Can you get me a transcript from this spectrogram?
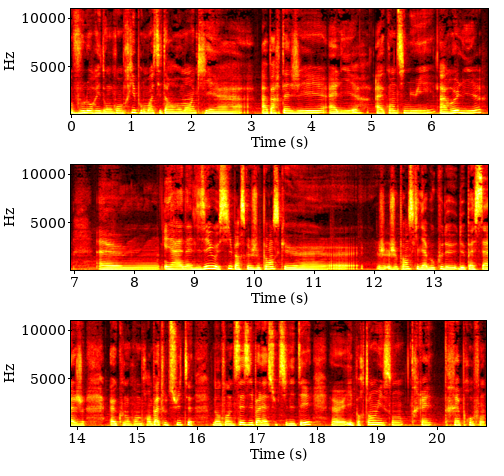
Vous l'aurez donc compris, pour moi c'est un roman qui est à, partager, à lire, à continuer, à relire euh, et à analyser aussi parce que je pense que euh, je, pense qu'il y a beaucoup de, passages euh, qu'on ne comprend pas tout de suite, dont on ne saisit pas la subtilité et pourtant ils sont très très profonds.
